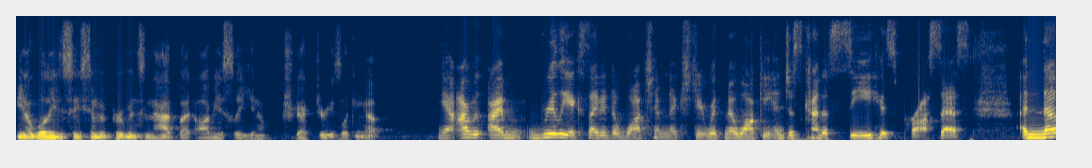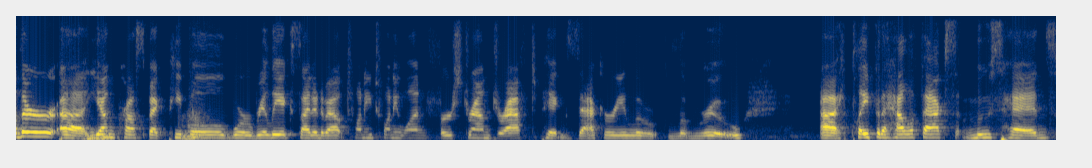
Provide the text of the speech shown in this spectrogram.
you know, we'll need to see some improvements in that, but obviously, you know, trajectory is looking up. Yeah, I was. I'm really excited to watch him next year with Milwaukee and just kind of see his process. Another uh, young prospect people were really excited about 2021 first round draft pick Zachary L'Heureux. Uh, he played for the Halifax Mooseheads.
